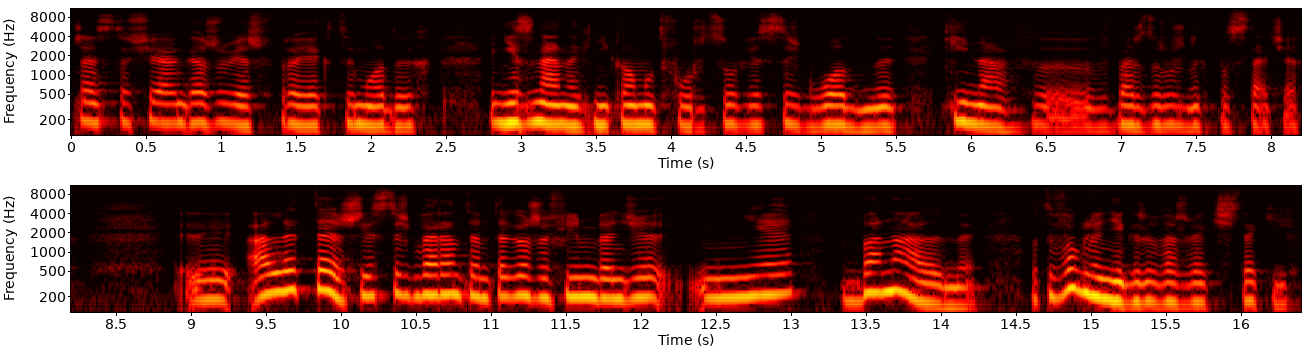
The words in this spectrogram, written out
często się angażujesz w projekty młodych, nieznanych nikomu twórców, jesteś głodny kina w, w bardzo różnych postaciach. Y, ale też jesteś gwarantem tego, że film będzie nie banalny, bo ty w ogóle nie grywasz w jakichś takich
